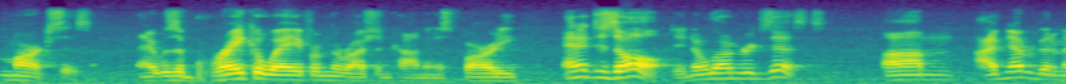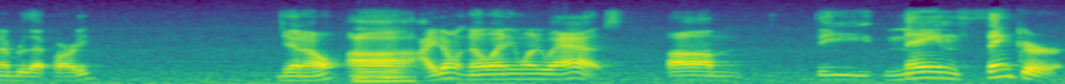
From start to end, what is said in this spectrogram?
Marxism. And it was a breakaway from the Russian Communist Party, and it dissolved. It no longer exists. Um, I've never been a member of that party. You know, uh, mm-hmm. uh, I don't know anyone who has. Um, the main thinker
